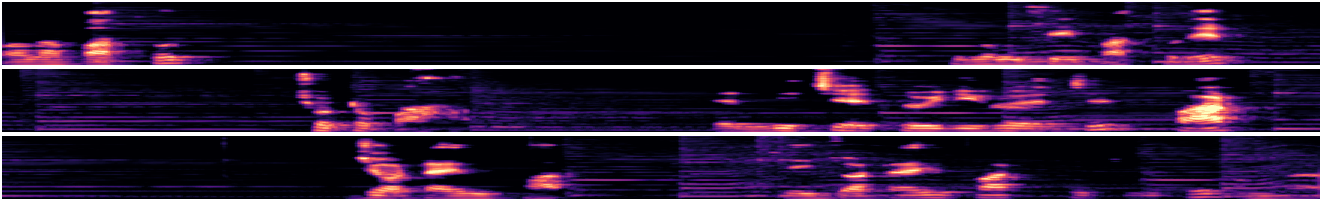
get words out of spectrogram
কলা পাথর এবং সেই পাথরের ছোট পাহাড়। এর নিচে তৈরি হয়েছে পার্ক জটায়ু পার্ক। সেই জটায়ু পার্ক পর্যন্ত আমরা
